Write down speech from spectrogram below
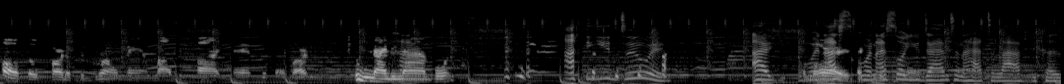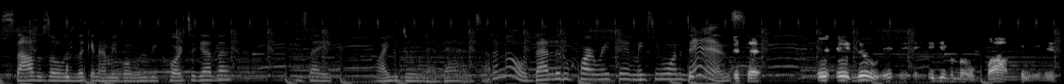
also part of the Grown Man Logic podcast. What's up, Art? Two ninety nine, boy. How you doing? I when I when I saw you dancing, I had to laugh because Styles is always looking at me when we record together. He's like, "Why are you doing that dance?" I don't know. That little part right there makes me want to dance. It's that. It, it do. It, it, it give a little bop to it. It's,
